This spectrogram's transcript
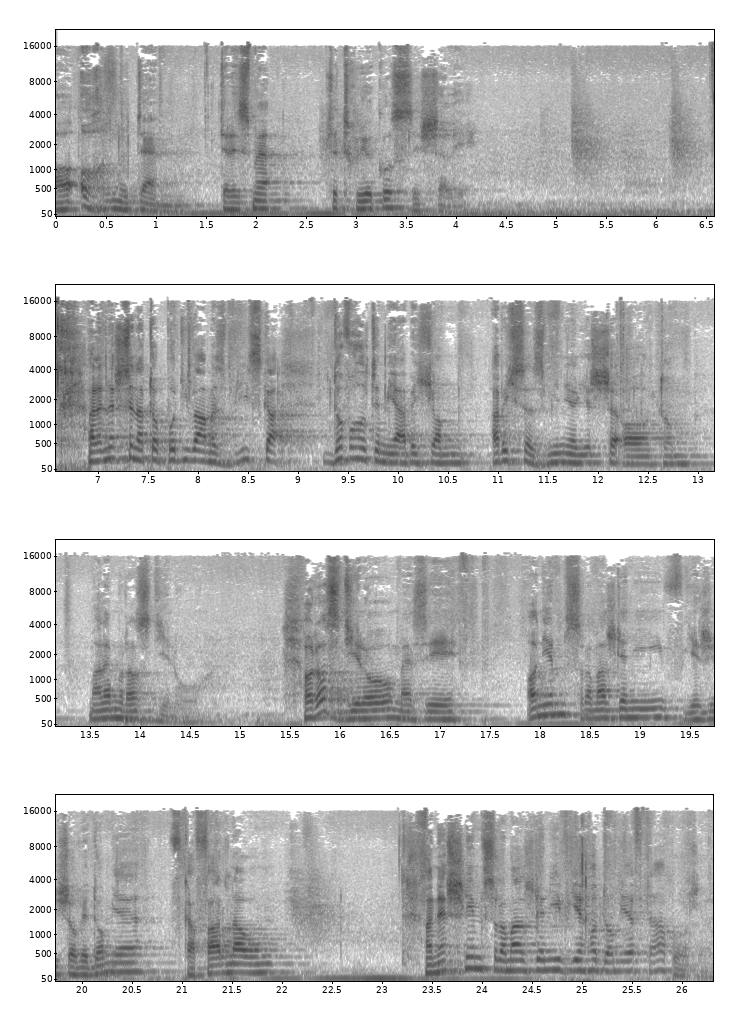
ohrnutém, který jsme před chvílkou slyšeli. Ale než se na to podíváme zblízka, dovolte mi, abych, abych se zmínil ještě o tom malém rozdílu. O rozdílu mezi o něm shromaždění v Ježíšově domě, v Kafarnaum a dnešním shromaždění v jeho domě v táboře.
